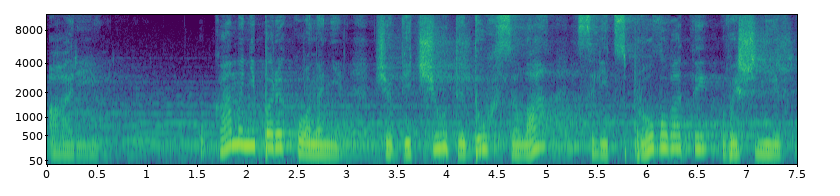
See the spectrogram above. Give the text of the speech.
арію. У камені переконані, щоб відчути дух села, слід спробувати вишнівку,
